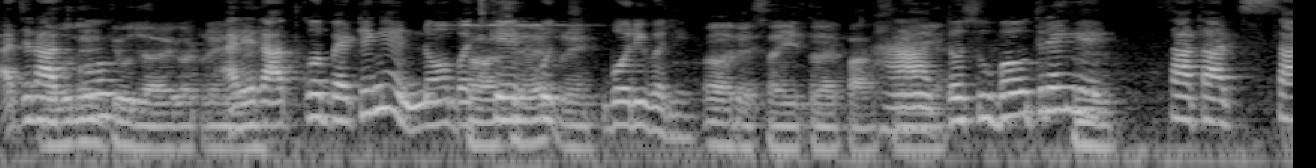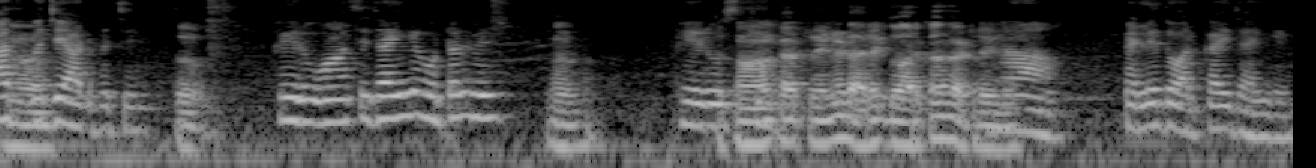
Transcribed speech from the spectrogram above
आज रात को क्यों जाएगा ट्रेन अरे रात को बैठेंगे नौ बज के कुछ बोरीवली। अरे सही तो है पास हाँ है तो सुबह उतरेंगे हम्म। सात आठ सात हाँ। बजे आठ बजे। तो फिर वहाँ से जाएँगे होटल में। हाँ। फिर तो का ट्रेन है? डायरेक्ट द्वारका का ट्रेन है? हाँ पहले द्वारका ही जाएँगे।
